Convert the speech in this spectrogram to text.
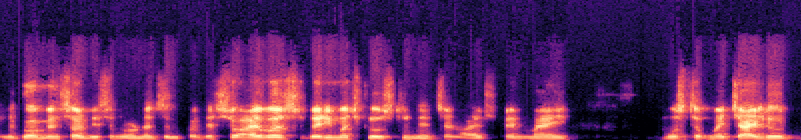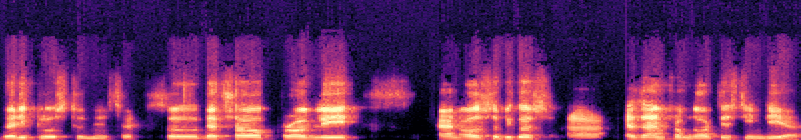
in the government service in Arunachal Pradesh. So I was very much close to nature. I spent my most of my childhood very close to nature. So that's how probably, and also because uh, as I'm from Northeast India,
